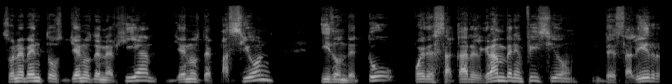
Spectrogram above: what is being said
Son eventos llenos de energía, llenos de pasión y donde tú puedes sacar el gran beneficio de salir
